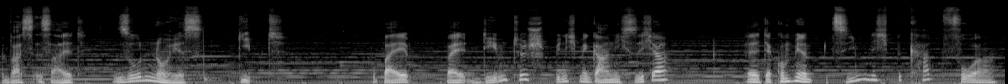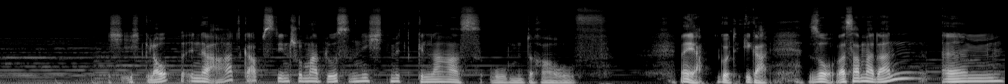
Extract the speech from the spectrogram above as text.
was es halt so Neues gibt. Wobei bei dem Tisch bin ich mir gar nicht sicher. Äh, der kommt mir ziemlich bekannt vor. Ich, ich glaube, in der Art gab es den schon mal bloß nicht mit Glas obendrauf. Naja, gut, egal. So, was haben wir dann? Ähm,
